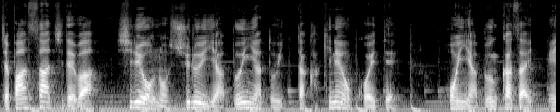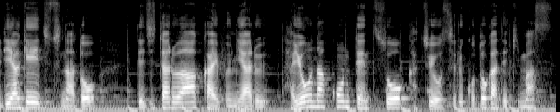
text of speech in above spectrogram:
ジャパンサーチでは資料の種類や分野といった垣根を越えて本や文化財メディア芸術などデジタルアーカイブにある多様なコンテンツを活用することができます。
